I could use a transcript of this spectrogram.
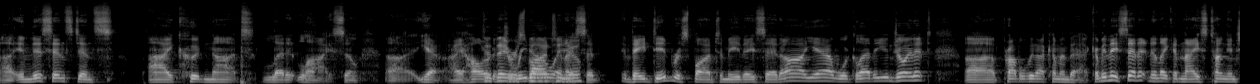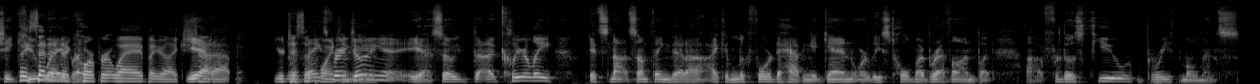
uh, in this instance, I could not let it lie. So, uh, yeah, I hollered Did at Dorito to and I said they did respond to me. They said, "Oh yeah, we're glad that you enjoyed it. Uh, probably not coming back." I mean, they said it in like a nice, tongue in cheek, They cute said way. it in a but- corporate way, but you're like, shut Yeah. up. You're disappointing. Thanks for enjoying me. it. Yeah, so uh, clearly it's not something that uh, I can look forward to having again, or at least hold my breath on. But uh, for those few brief moments,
